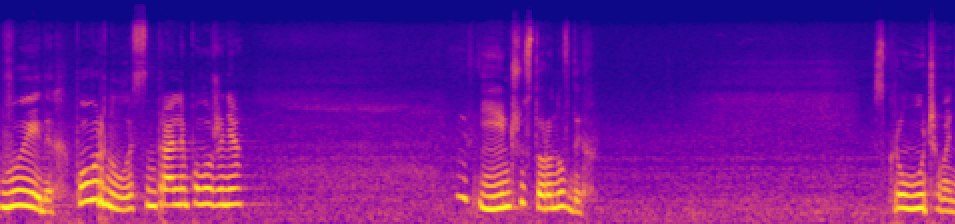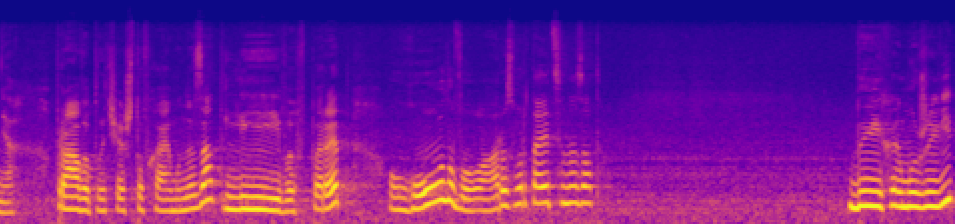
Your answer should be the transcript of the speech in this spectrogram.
Видих. Повернулось в центральне положення. І в іншу сторону вдих. Скручування. Праве плече штовхаємо назад, ліве вперед. Голова розгортається назад. Дихаємо живіт,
